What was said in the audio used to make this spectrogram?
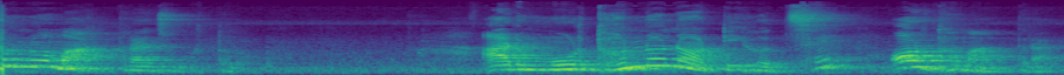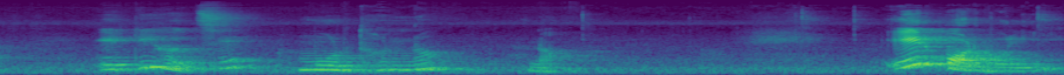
পূর্ণ মাত্রা যুক্ত। আর মূর্ধন্য নটি হচ্ছে অর্ধমাত্রা এটি হচ্ছে মূর্ধন্য ন। এরপর বলি,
